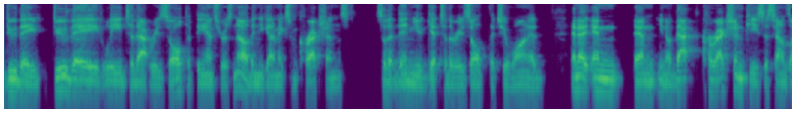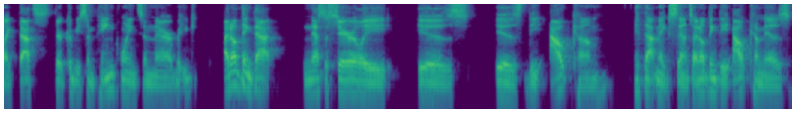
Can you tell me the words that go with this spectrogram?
Do they do they lead to that result? If the answer is no then you got to make some corrections so that then you get to the result that you wanted. And I, and and you know that correction piece it sounds like that's there could be some pain points in there but you i don't think that necessarily is is the outcome if that makes sense. I don't think the outcome is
